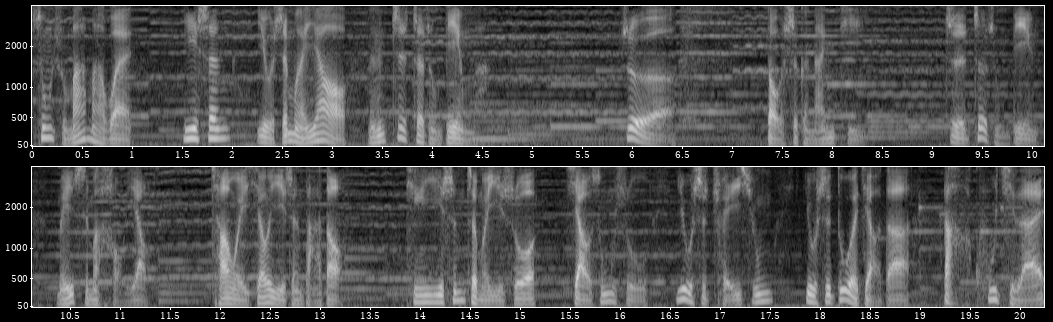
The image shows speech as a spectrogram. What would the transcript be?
松鼠妈妈问：“医生有什么药能治这种病吗？”这倒是个难题，治这种病没什么好药。长尾肖医生答道：“听医生这么一说，小松鼠又是捶胸又是跺脚的大哭起来。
